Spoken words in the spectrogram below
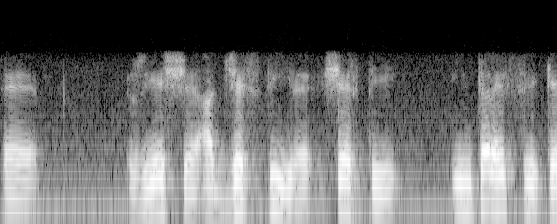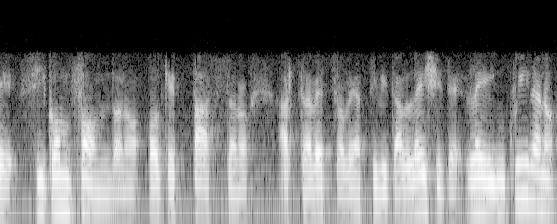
eh, riesce a gestire certi interessi che si confondono o che passano attraverso le attività lecite, le inquinano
